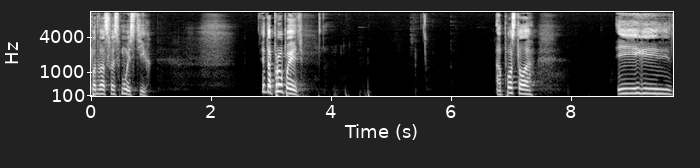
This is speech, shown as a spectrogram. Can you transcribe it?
по 28 стих. Это проповедь апостола. И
